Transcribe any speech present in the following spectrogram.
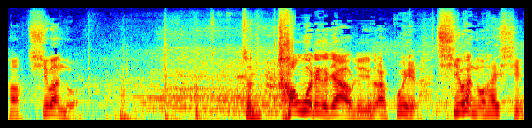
啊，七万多。这超过这个价，我觉得有点贵了，七万多还行。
